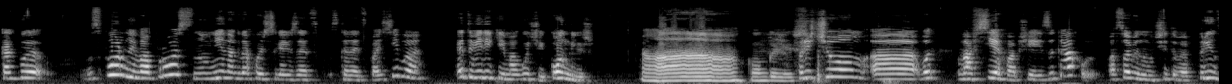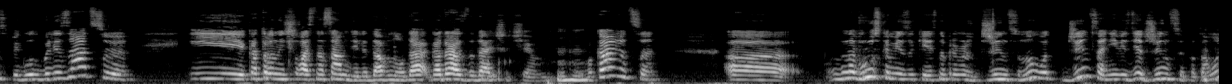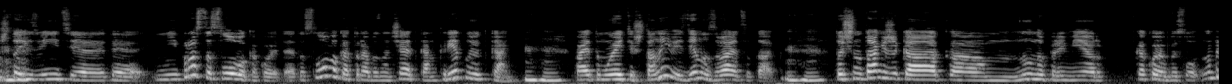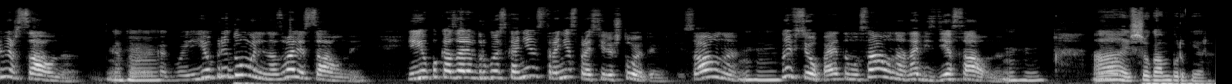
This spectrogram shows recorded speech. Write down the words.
Как бы спорный вопрос, но мне иногда хочется, конечно, сказать спасибо. Это великий и могучий конглиш. А, конглиш. Причем а, вот во всех вообще языках, особенно учитывая, в принципе, глобализацию, и которая началась на самом деле давно, да, гораздо дальше, чем mm-hmm. кажется, а, в русском языке есть, например, джинсы. Ну вот джинсы, они везде джинсы, потому что, извините, это не просто слово какое-то, это слово, которое обозначает конкретную ткань. Mm-hmm. Поэтому эти штаны везде называются так. Mm-hmm. Точно так же, как, ну, например, какое бы слово, например, сауна, которая, как бы, ее придумали, назвали сауной. Ее показали в другой стране, стране спросили, что это. Им такие, сауна. Ну и все, поэтому сауна, она везде сауна. Mm-hmm. А, ну, еще гамбургер.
